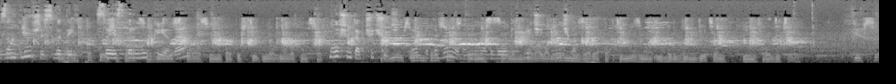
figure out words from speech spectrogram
замкнувшись в этой своей скорлупе, да. Ну, в общем так, чуть-чуть, да, по-другому, ему надо было подключить, ничего. заряд оптимизма и другим детям, и их родителям. И всем.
